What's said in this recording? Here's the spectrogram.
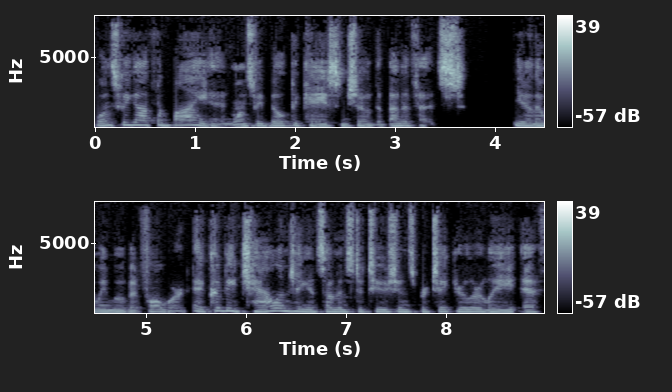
Once we got the buy-in, once we built the case and showed the benefits, you know, then we move it forward. It could be challenging at some institutions, particularly if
